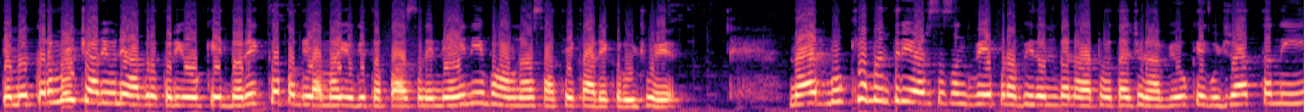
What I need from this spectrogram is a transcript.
તેમણે કર્મચારીઓને આગ્રહ કર્યો કે દરેક પગલામાં યોગ્ય તપાસ અને ન્યાયની ભાવના સાથે કાર્ય કરવું જોઈએ. નાયબ મુખ્યમંત્રી હર્ષ સંઘવીએ પણ અભિનંદન આઠવતા જણાવ્યું કે ગુજરાતની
